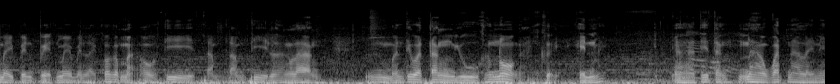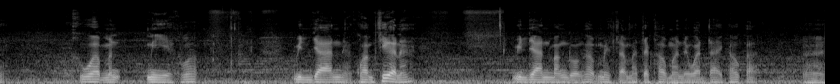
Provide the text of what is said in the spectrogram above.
ไม่เป็นเป็ดไม่เป็นอะไร ก็มาเอาที่ต่ำๆที่ล่างๆ เหมือนที่ว่าตั้งอยู่ข้างนอกเคยเห็นไหมที่ตั้งหน้าวัดหน้าอะไรเนี่ยคือว่ามันมีคือว่าวิญญาณเนี่ยความเชื่อนะ วิญญาณบางดวงครับไม่สามารถจะเข้ามาในวัดได้เขาก็อ่า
